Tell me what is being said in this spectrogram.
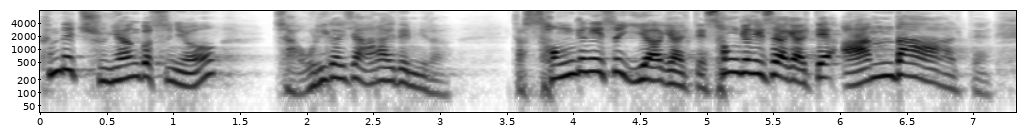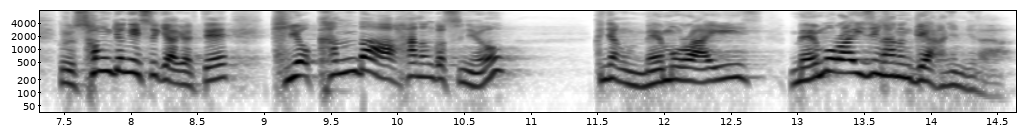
근데 중요한 것은요. 자, 우리가 이제 알아야 됩니다. 자, 성경에서 이야기할 때, 성경에서 이야기할 때 안다 할 때, 그리고 성경에서 이야기할 때 기억한다 하는 것은요. 그냥 memorize, memorizing 하는 게 아닙니다.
